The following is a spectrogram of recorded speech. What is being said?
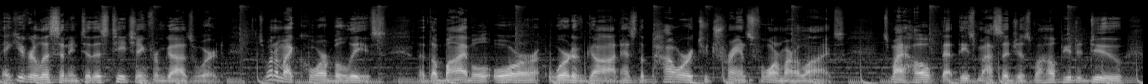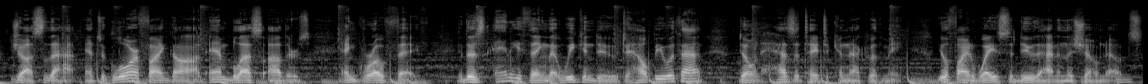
Thank you for listening to this teaching from God's Word. It's one of my core beliefs that the Bible or Word of God has the power to transform our lives. It's my hope that these messages will help you to do just that and to glorify God and bless others and grow faith. If there's anything that we can do to help you with that, don't hesitate to connect with me. You'll find ways to do that in the show notes.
